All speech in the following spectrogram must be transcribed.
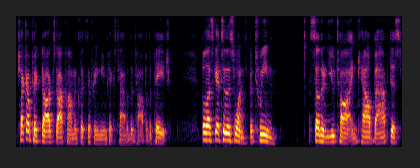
check out pickdawgz.com and click the premium picks tab at the top of the page. But let's get to this one between Southern Utah and Cal Baptist.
